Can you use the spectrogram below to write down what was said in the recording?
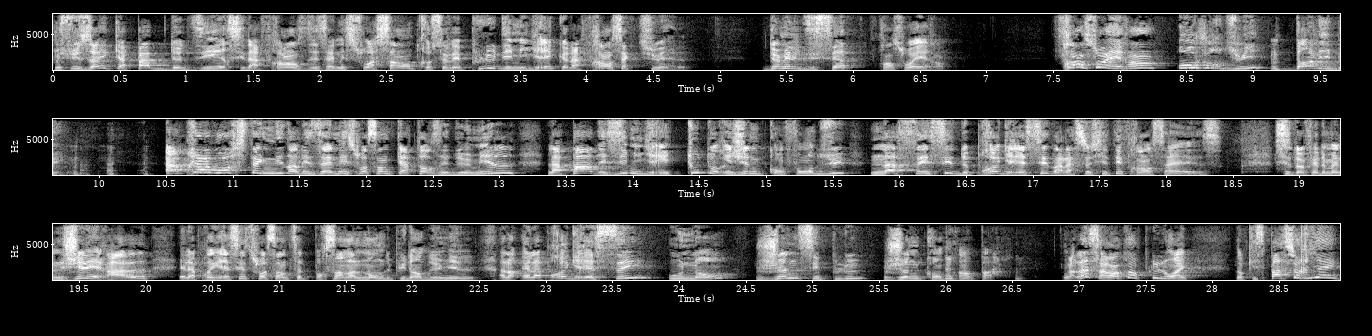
je suis incapable de dire si la France des années 60 recevait plus d'émigrés que la France actuelle. 2017, François Héran. François Héran, aujourd'hui, dans l'IB. Après avoir stagné dans les années 74 et 2000, la part des immigrés, toute origine confondue, n'a cessé de progresser dans la société française. C'est un phénomène général. Elle a progressé de 67 dans le monde depuis l'an 2000. Alors, elle a progressé ou non Je ne sais plus, je ne comprends pas. là, ça va encore plus loin. Donc, il ne se passe rien.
